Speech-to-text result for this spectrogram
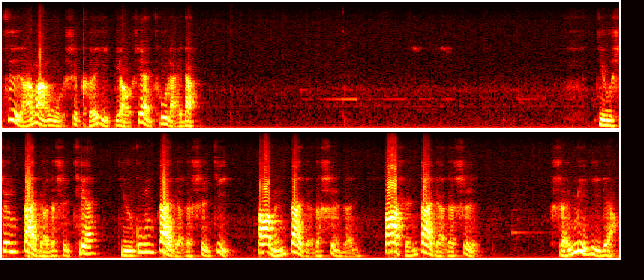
自然万物是可以表现出来的。九生代表的是天，九宫代表的是地，八门代表的是人。八神代表的是神秘力量，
